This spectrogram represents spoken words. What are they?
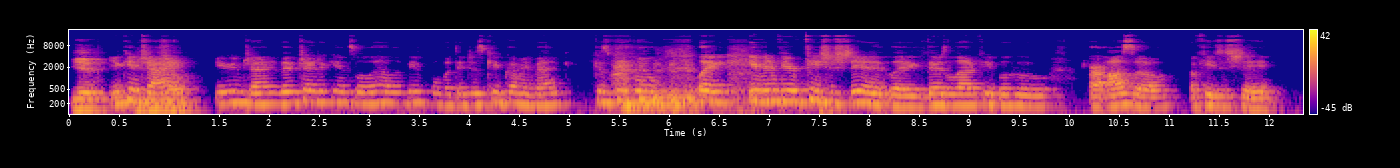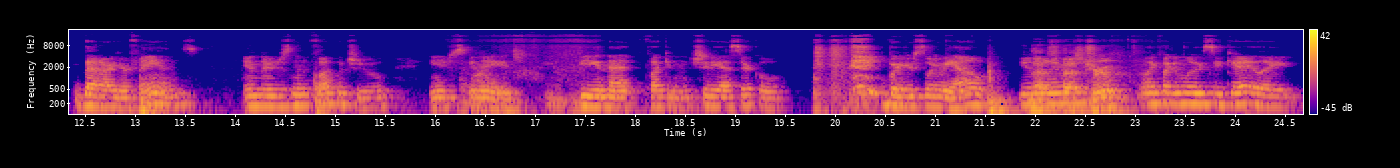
Yeah, You can think try. so? You can try. They've tried to cancel a hell of people, but they just keep coming back. Because people, like, even if you're a piece of shit, like, there's a lot of people who are also a piece of shit that are your fans, and they're just gonna fuck with you, and you're just gonna be in that fucking shitty ass circle. but you're still gonna be out. You know that's I mean? that's true. Like fucking Louis C.K. Like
